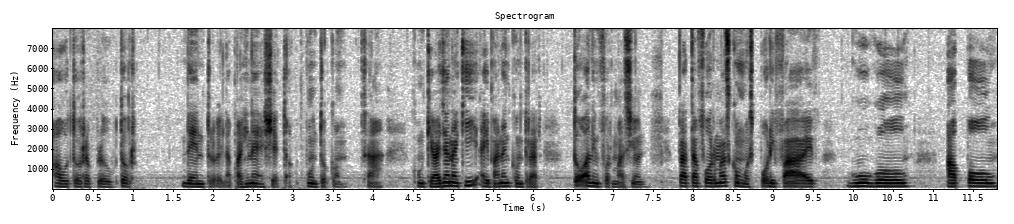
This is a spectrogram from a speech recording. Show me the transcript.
autorreproductor dentro de la página de shetalk.com. O sea, con que vayan aquí, ahí van a encontrar toda la información. Plataformas como Spotify, Google, Apple,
